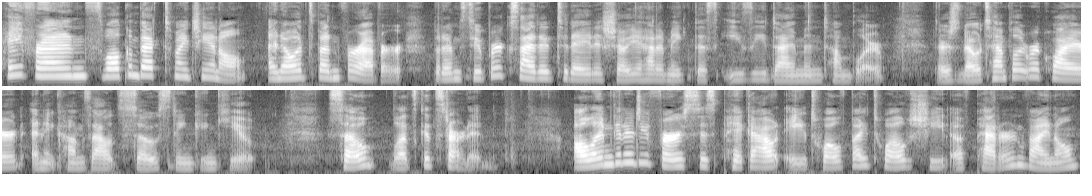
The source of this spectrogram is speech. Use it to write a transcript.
Hey friends, welcome back to my channel. I know it's been forever, but I'm super excited today to show you how to make this easy diamond tumbler. There's no template required and it comes out so stinking cute. So let's get started. All I'm going to do first is pick out a 12 by 12 sheet of pattern vinyl.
